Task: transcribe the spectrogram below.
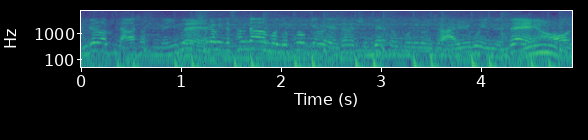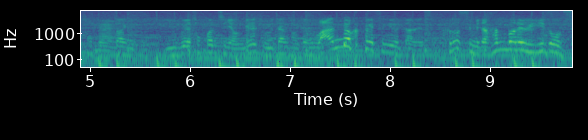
미련 없이 나가셨습니다. 이분 네. 실력이 이제 상당한 분들 프로게임을 예전에 준비했던 분으로 이제 알고 있는데, 음. 어, 첫 네. 번째, 2부의 첫 번째 경기를 졸장 선수가 완벽하게 승리를 따냈습니다. 그렇습니다. 한 번의 위기도 없이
